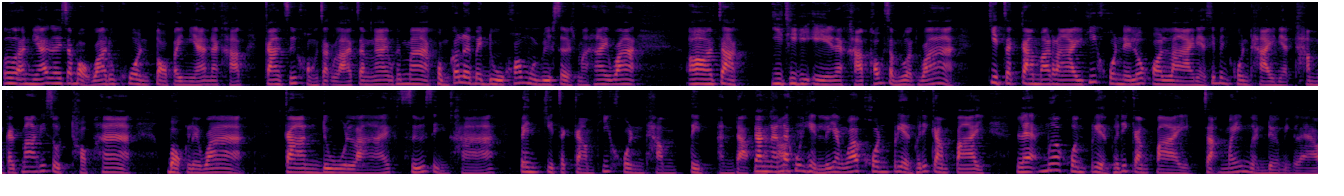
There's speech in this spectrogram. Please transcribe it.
เอออันนี้เลยจะบอกว่าทุกคนต่อไปนี้นะครับ การซื้อของจากไลฟ์จะง่ายขึ้นมาก ผมก็เลยไปดูข้อมูลรีเสิร์ชมาให้ว่า จาก ETDA นะครับเขาสำรวจว่ากิจกรรมอะไรที่คนในโลกออนไลน์เนี่ยที่เป็นคนไทยเนี่ยทำกันมากที่สุดท็อป 5 บอกเลยว่า การดูไลฟ์ซื้อสินค้าเป็นกิจกรรมที่คนทำติดอันดับ ดังนั้นนะคุณเห็นหรือยังว่าคนเปลี่ยนพฤติกรรมไป และเมื่อคนเปลี่ยนพฤติกรรมไปจะไม่เหมือนเดิมอีกแล้ว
